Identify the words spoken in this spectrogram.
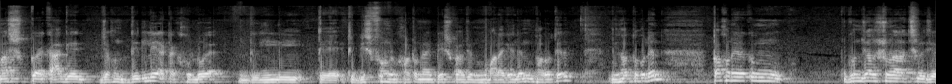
মাস কয়েক আগে যখন দিল্লি অ্যাটাক হলো, দিল্লিতে একটি বিস্ফোরণের ঘটনায় বেশ কয়েকজন মারা গেলেন ভারতের, নিহত হলেন। তখন এরকম গুঞ্জন শোনা যাচ্ছিল যে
